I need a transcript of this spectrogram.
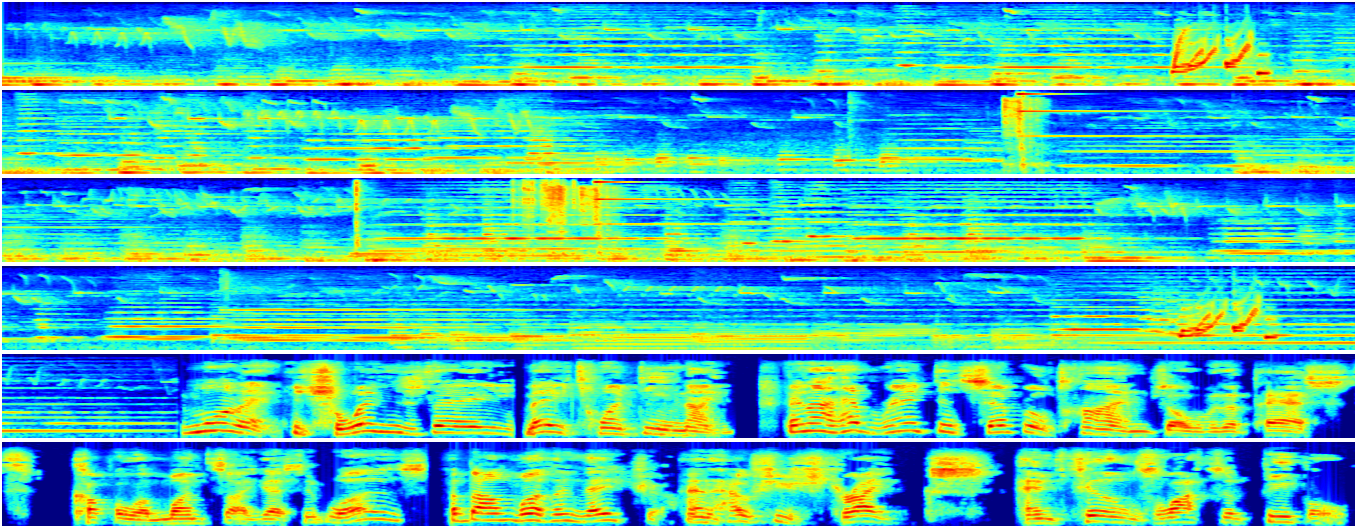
Música morning. It's Wednesday, May 29th, and I have ranted several times over the past couple of months, I guess it was, about Mother Nature and how she strikes and kills lots of people.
